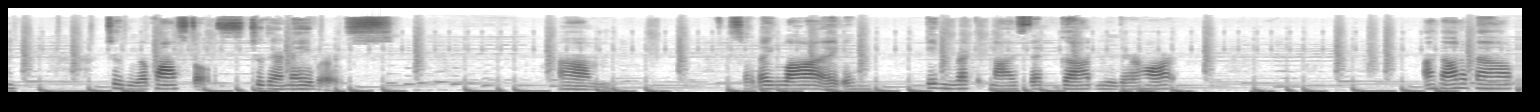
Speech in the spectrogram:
to the apostles, to their neighbors. Um, so they lied and didn't recognize that God knew their heart. I thought about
